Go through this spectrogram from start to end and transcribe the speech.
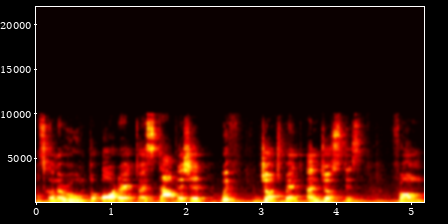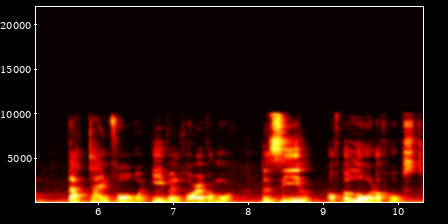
it's going to rule, to order it, to establish it with judgment and justice from that time forward, even forevermore. The zeal of the Lord of hosts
